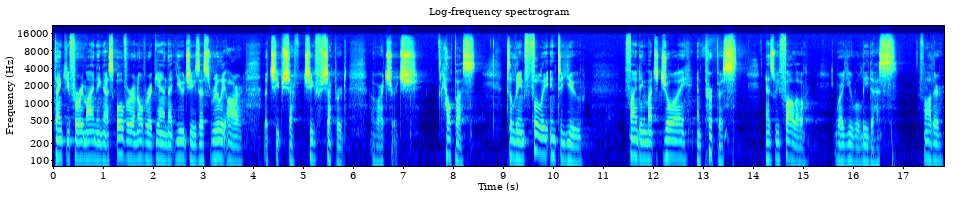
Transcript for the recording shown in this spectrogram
Thank you for reminding us over and over again that you, Jesus, really are the chief, shepherd of our church. Help us to lean fully into you, finding much joy and purpose as we follow where you will lead us. Father,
